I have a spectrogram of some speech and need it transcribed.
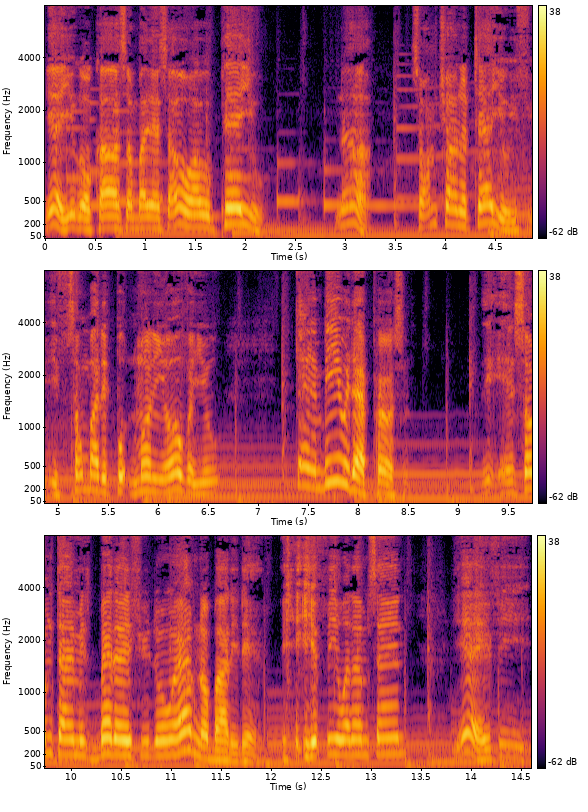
Yeah, you go call somebody and say, oh, I will pay you. No. So I'm trying to tell you, if, if somebody put money over you, can't be with that person and sometimes it's better if you don't have nobody there. you feel what I'm saying? Yeah, if he,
